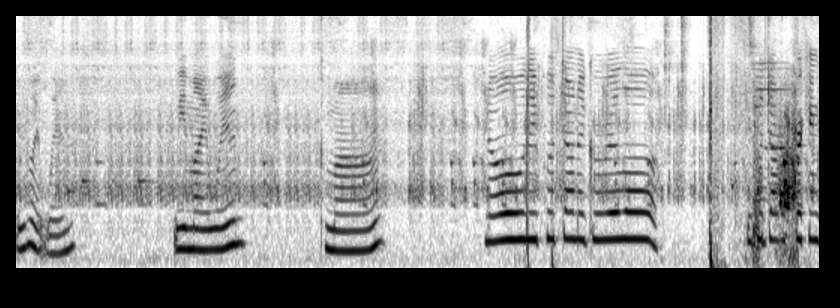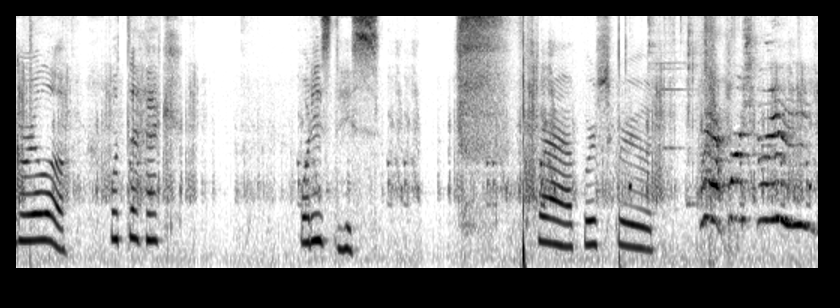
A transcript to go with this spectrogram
We might win. We might win. Come on. No, they put down a gorilla. They put down a freaking gorilla. What the heck? What is this? Crap, we're screwed. Crap, we're screwed.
